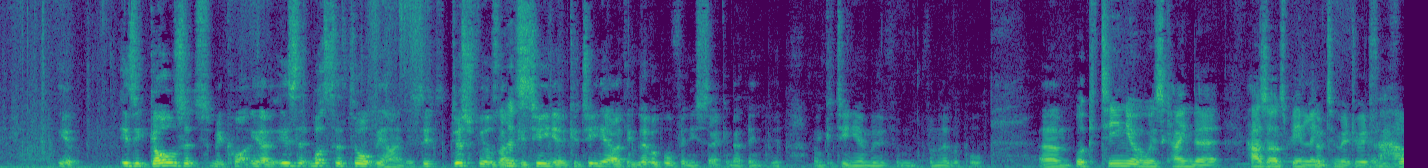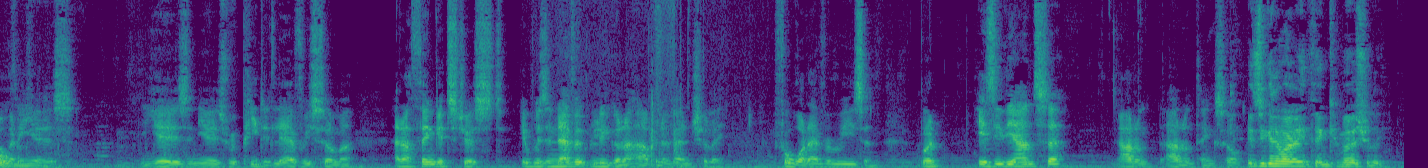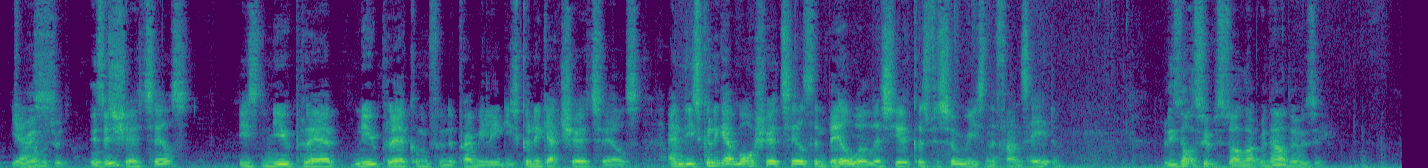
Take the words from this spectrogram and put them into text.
you know, is it goals that's required? You know, is it, what's the thought behind this? It just feels like It's- Coutinho. Coutinho, I think Liverpool finished second. I think when Coutinho moved from from Liverpool. Um, well, Coutinho was kind of Hazard's been linked to Madrid for how many years? Years and years, repeatedly every summer, and I think it's just it was inevitably going to happen eventually, for whatever reason. But is he the answer? I don't. I don't think so. is he going to add anything commercially to Real Madrid? Is he? shirt sales? He's the new player, new player coming from the Premier League. He's going to get shirt sales, and he's going to get more shirt sales than Bale will this year because for some reason the fans hate him. But he's not a superstar like Ronaldo, is he?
